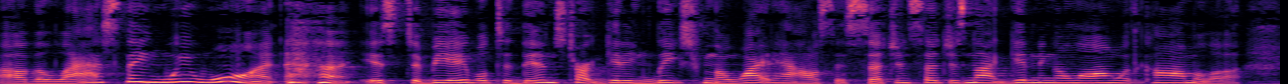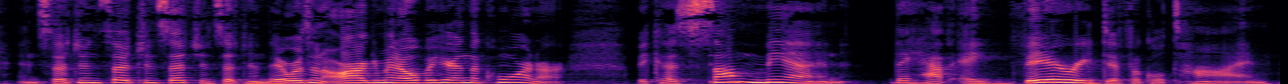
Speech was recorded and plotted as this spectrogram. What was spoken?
uh, the last thing we want is to be able to then start getting leaks from the White House that such and such is not getting along with Kamala, and such and such and such and such. And there was an argument over here in the corner because some men, they have a very difficult time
